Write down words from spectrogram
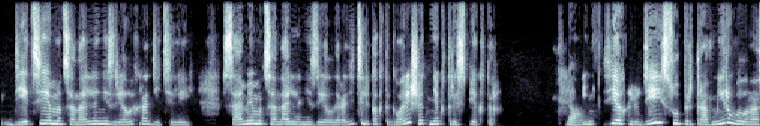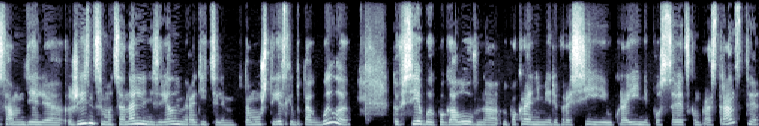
дети эмоционально незрелых родителей, сами эмоционально незрелые родители, как ты говоришь, это некоторый спектр да. И не всех людей супер травмировала на самом деле жизнь с эмоционально незрелыми родителями. Потому что если бы так было, то все бы поголовно, ну, по крайней мере, в России, Украине, постсоветском пространстве,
